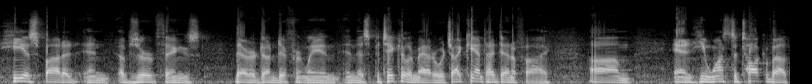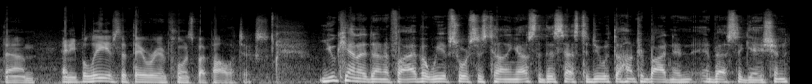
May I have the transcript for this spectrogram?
he has spotted and observed things that are done differently in, in this particular matter, which I can't identify. Um, and he wants to talk about them, and he believes that they were influenced by politics you can't identify, but we have sources telling us that this has to do with the Hunter Biden investigation.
